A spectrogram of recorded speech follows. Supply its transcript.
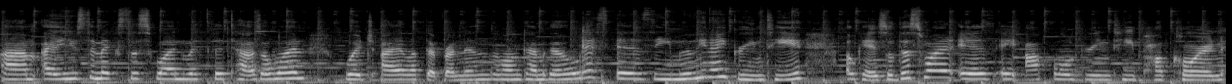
Um, I used to mix this one with the Tazo one, which I left at Brendan's a long time ago. This is the Movie Night Green Tea. Okay, so this one is a apple green tea popcorn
